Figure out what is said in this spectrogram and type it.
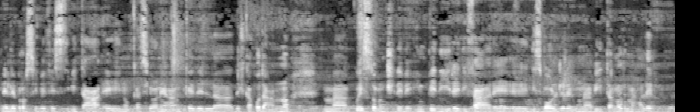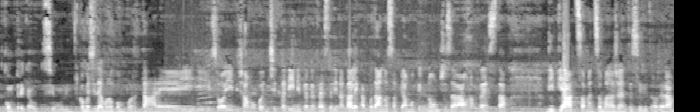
nelle prossime festività e in occasione anche del, del Capodanno, ma questo non ci deve impedire di fare, eh, di svolgere una vita normale con precauzioni. Come si devono comportare i, i suoi diciamo, concittadini per le feste di Natale? Capodanno sappiamo che non ci sarà una festa di piazza, ma insomma la gente si ritroverà.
